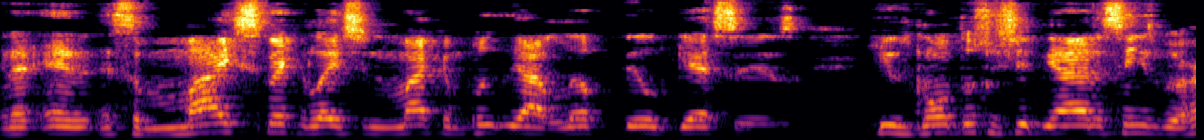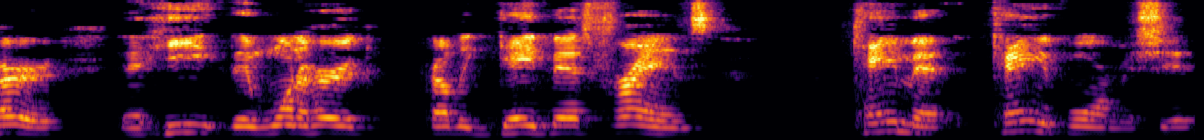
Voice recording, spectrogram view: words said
And and, and so my speculation, my completely out of left field guess is he was going through some shit behind the scenes with her that he then one of her probably gay best friends came at came for him and shit.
